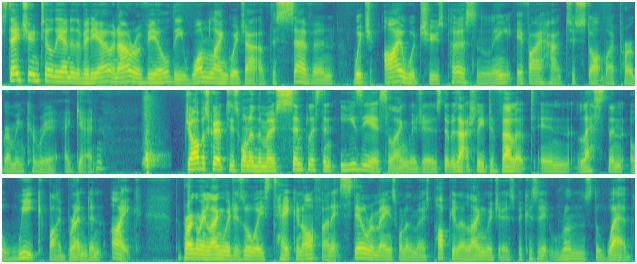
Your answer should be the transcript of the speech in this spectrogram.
Stay tuned till the end of the video and I'll reveal the one language out of the seven which I would choose personally if I had to start my programming career again. JavaScript is one of the most simplest and easiest languages that was actually developed in less than a week by Brendan Eich. The programming language has always taken off and it still remains one of the most popular languages because it runs the web.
